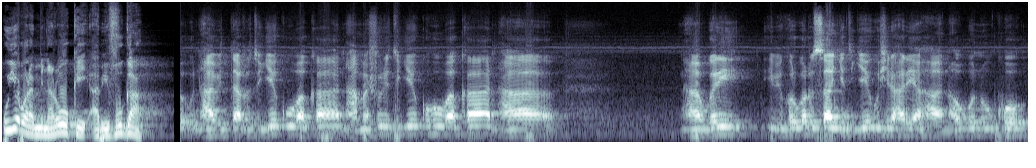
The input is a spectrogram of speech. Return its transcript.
uyobora minaroke abivuga. Nta bitaro tugiye kubaka nta mashuri tugiye kuhubaka nta ntabwo ari ibikorwa rusange tugiye gushyira hariya hantu ahubwo ni uko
